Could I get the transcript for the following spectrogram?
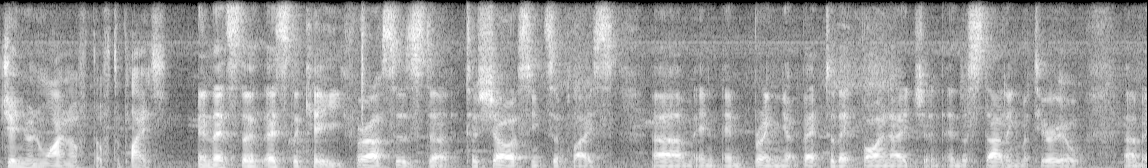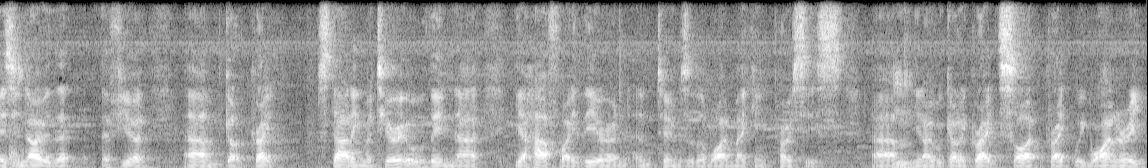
genuine wine of, of the place. And that's the that's the key for us is to, to show a sense of place um, and, and bring it back to that vine age and, and the starting material. Um, as you know, that if you've um, got great starting material, then uh, you're halfway there in, in terms of the winemaking process. Um, You know, we've got a great site, great wee winery,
